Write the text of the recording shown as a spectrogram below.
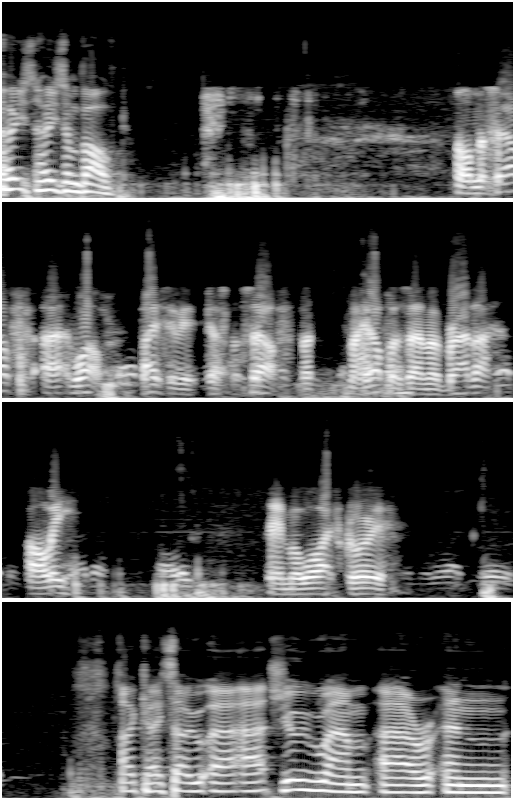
Who's, who's involved? Well, myself, uh, well, basically just myself, but my helpers are my brother, Ollie, and my wife, Gloria. Okay, so uh, Arch, you um, are in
